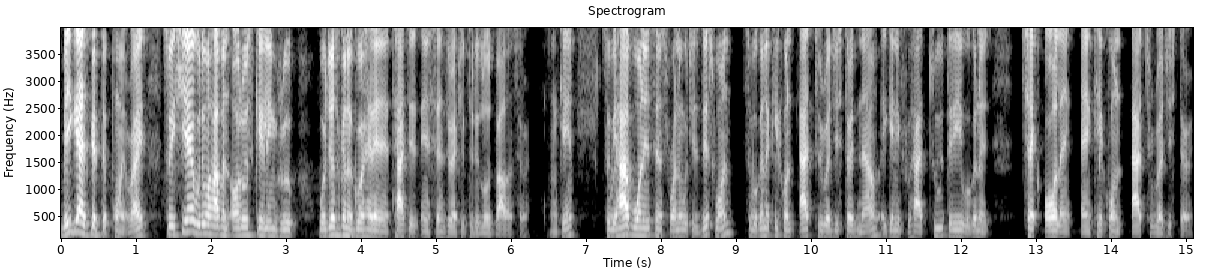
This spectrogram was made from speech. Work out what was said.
but you guys get the point right? So here we don't have an auto scaling group. We're just going to go ahead and attach this instance directly to the load balancer okay? So we have one instance running which is this one. So we're going to click on add to registered now. Again if we had two three we're going to check all and, and click on add to register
